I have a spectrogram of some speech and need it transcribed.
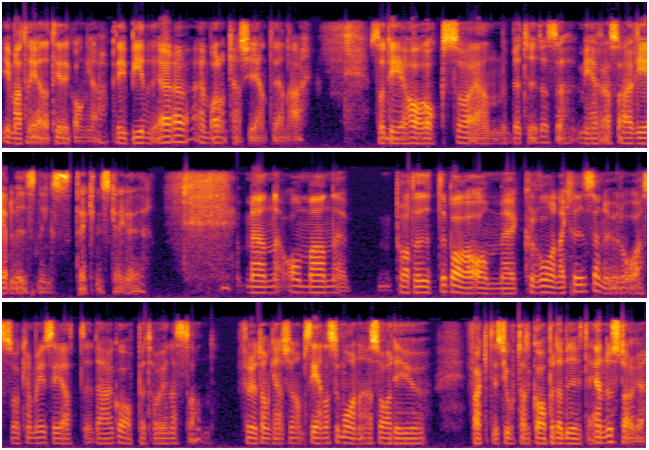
immateriella tillgångar blir billigare än vad de kanske egentligen är. Så det mm. har också en betydelse, mera så här redovisningstekniska grejer. Men om man pratar lite bara om coronakrisen nu då så kan man ju se att det här gapet har ju nästan, förutom kanske de senaste månaderna, så har det ju faktiskt gjort att gapet har blivit ännu större.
